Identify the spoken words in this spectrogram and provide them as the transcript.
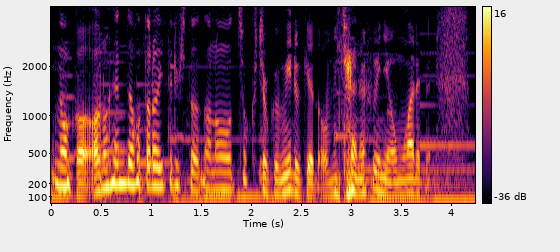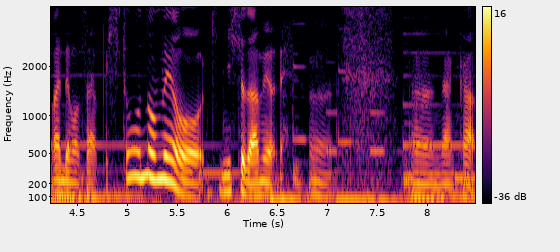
なんかあの辺で働いてる人あのちょくちょく見るけどみたいな風に思われてる。まあでもさやっぱ人の目を気にしちゃダメよね。うん、うん、なんか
